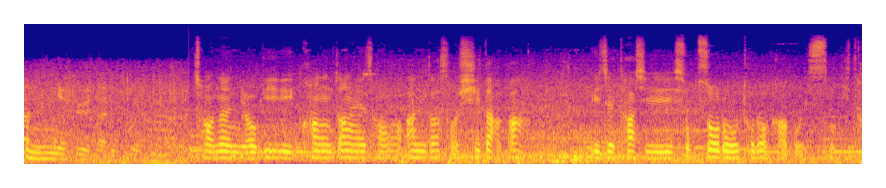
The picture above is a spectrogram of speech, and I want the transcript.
손예. 저는 여기 광장에서 앉아서 쉬다가 이제 다시 숙소로 돌아가고 있습니다.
